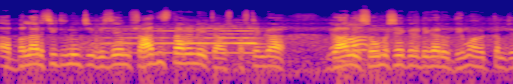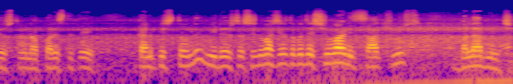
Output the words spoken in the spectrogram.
ఆ, బళ్ళారి సిటీ నుంచి విజయం సాధిస్తారని చాలా స్పష్టంగా గాలి సోమశేఖర్ రెడ్డి గారు ధీమా వ్యక్తం చేస్తున్న పరిస్థితి కనిపిస్తుంది. వీడియో శ్రీనివాస్ కొంచెం శివాడి సాక్షి న్యూస్ బళ్ళారి నుంచి.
